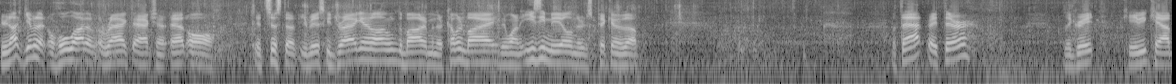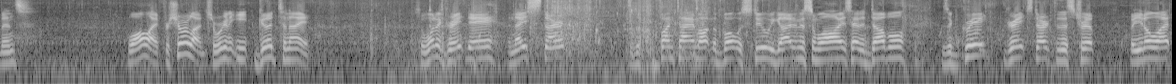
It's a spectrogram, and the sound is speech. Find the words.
you're not giving it a whole lot of erratic action at all. It's just a, you're basically dragging it along the bottom and they're coming by, they want an easy meal and they're just picking it up. With that right there, the great Kaby Kabins walleye for shore lunch. So we're gonna eat good tonight. So what a great day, a nice start. It was a fun time out in the boat with Stu. We got into some walleyes, had a double. It was a great, great start to this trip. But you know what?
